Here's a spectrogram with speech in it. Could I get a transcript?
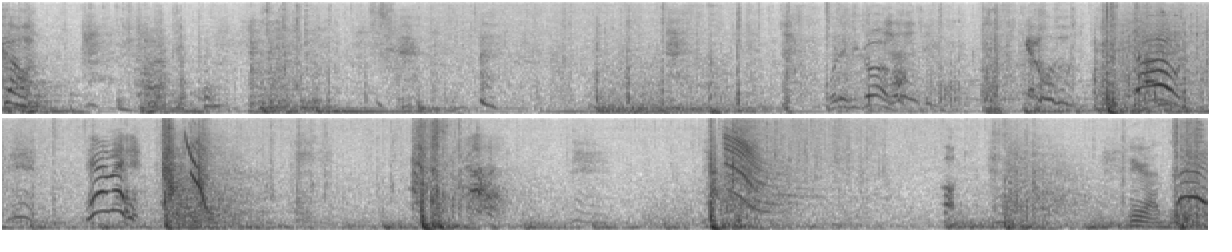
Go. Where did he go? Down! Damn it! Fuck! You got this. Hey!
